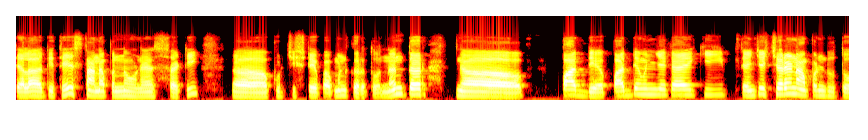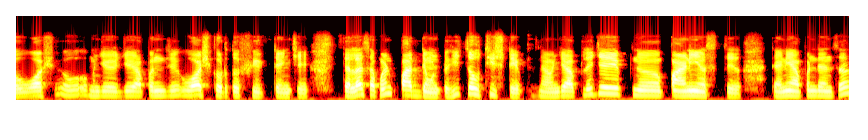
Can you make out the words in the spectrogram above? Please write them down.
त्याला तिथे स्थानापन्न होण्यासाठी पुढची स्टेप आपण करतो. नंतर पाद्य. पाद्य म्हणजे काय की त्यांचे चरण आपण धुतो वॉश म्हणजे जे आपण जे वॉश करतो फीट त्यांचे त्यालाच आपण पाद्य म्हणतो. ही चौथी स्टेप म्हणजे आपले जे पाणी असते त्याने आपण त्यांचं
